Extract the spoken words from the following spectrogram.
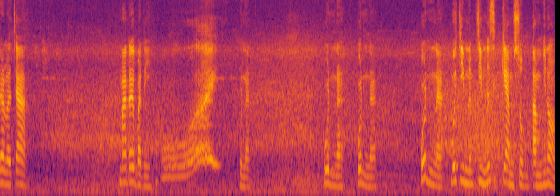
แล้วละจ้า มาเด้อบัดนี้ โอ้ยคุณนะคุณนะคุณนะคุณนะบ่จิ้มน้ำจิ้มนั่นสิแก้มสมตำพี่น้อง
